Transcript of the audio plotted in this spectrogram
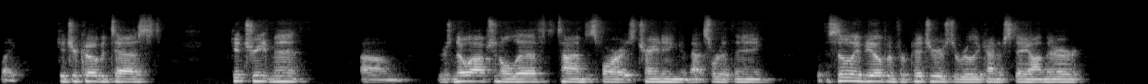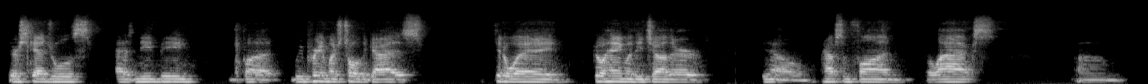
like get your COVID test, get treatment. Um, there's no optional lift times as far as training and that sort of thing. The facility be open for pitchers to really kind of stay on their their schedules as need be. But we pretty much told the guys, get away, go hang with each other, you know, have some fun, relax. Um,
